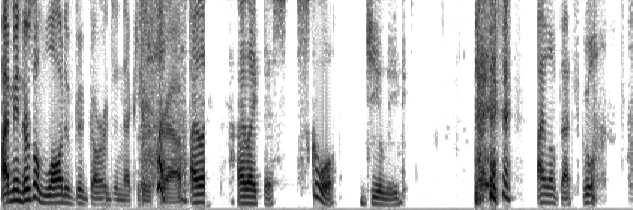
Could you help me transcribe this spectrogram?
I mean, there's a lot of good guards in next year's draft. I like I like this. School G League. I love that school.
